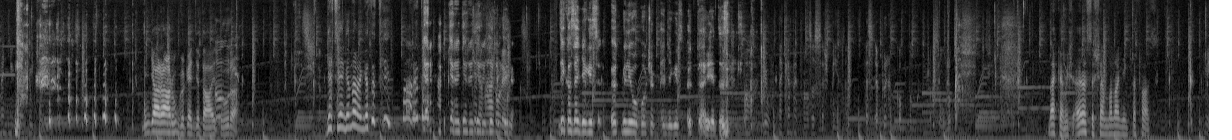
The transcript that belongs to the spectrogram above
Menjünk, menjünk. Mindjárt rárúgok egyet a ajtóra. Geci, engem nem engedett ki. Már. Gyere, gyere, gyere, Gyere gyere, gyere. Dik az 1,5 millióból csak 1,57 ezer. Ah, jó, nekem megvan az összes pénzem. Ez, ebből nem kaptok, csak szólok. Nekem is, összesen van annyink, te fasz. Mi?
